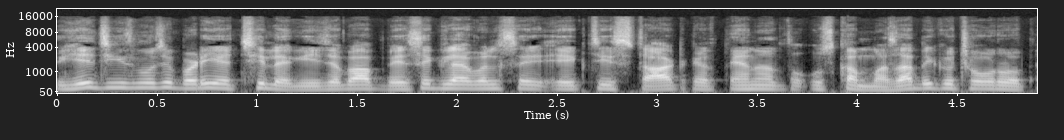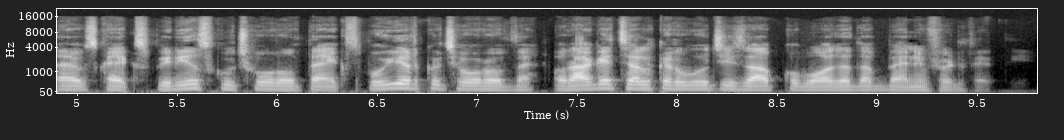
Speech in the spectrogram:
तो ये चीज़ मुझे बड़ी अच्छी लगी। जब आप बेसिक लेवल से एक चीज़ स्टार्ट करते हैं ना तो उसका मज़ा भी कुछ और होता है, उसका एक्सपीरियंस कुछ और होता है एक्सपोजर कुछ और होता है, और आगे चलकर वो चीज़ आपको बहुत ज़्यादा बेनिफिट देती है।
